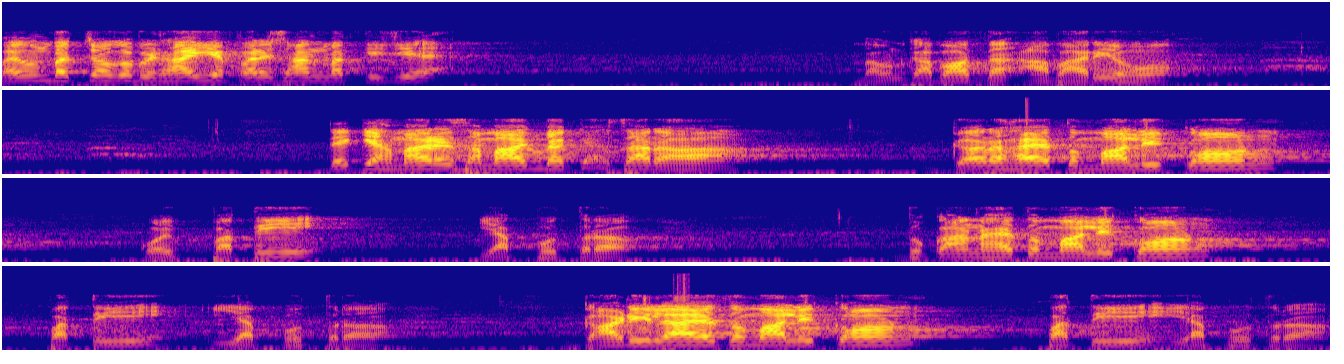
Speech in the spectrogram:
भाई, उन बच्चों को बिठाइए, परेशान मत कीजिए। मैं उनका बहुत आभारी हूँ। देखिए, हमारे समाज में कैसा रहा? घर है तो मालिक कौन? कोई पति या पुत्र? दुकान है तो मालिक कौन? पति या पुत्र? गाड़ी लाए तो मालिक कौन? पति या पुत्र?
